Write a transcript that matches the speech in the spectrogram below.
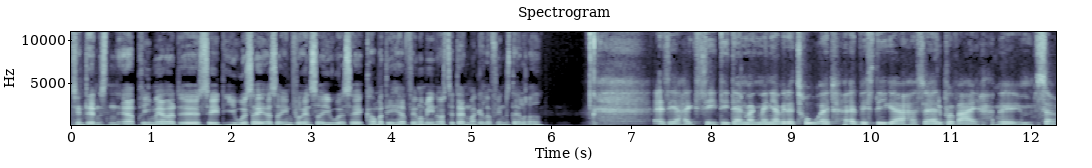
Tendensen er primært øh, set i USA, altså influencer i USA. Kommer det her fænomen også til Danmark, eller findes det allerede? Altså, jeg har ikke set det i Danmark, men jeg vil da tro, at, at hvis det ikke er her, så er det på vej. Mm. Øh, så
